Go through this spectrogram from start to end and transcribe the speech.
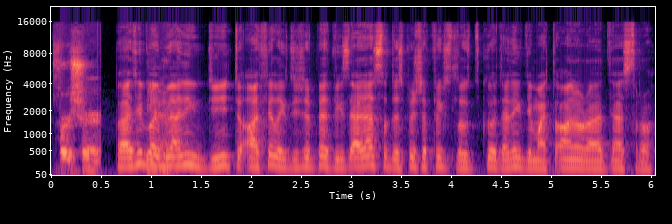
for sure. But I think, like, Yeah. I think you need to. I feel like they should bet because Ad Astra, the special effects looks good. I think they might honor Ad Astra.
